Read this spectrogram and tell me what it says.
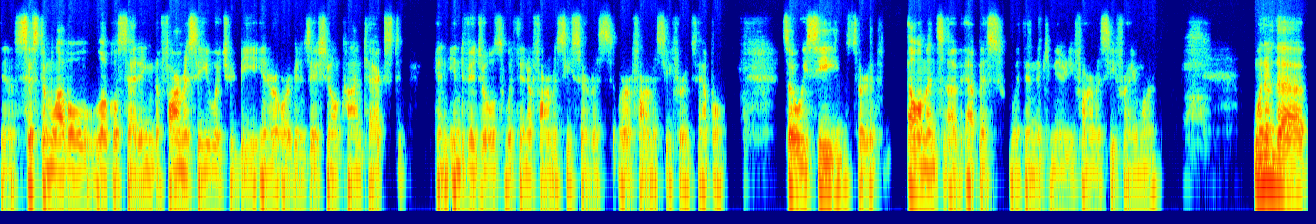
you know, system level, local setting, the pharmacy, which would be inter-organizational context, and individuals within a pharmacy service or a pharmacy, for example. So we see sort of elements of EPIS within the community pharmacy framework. One of the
